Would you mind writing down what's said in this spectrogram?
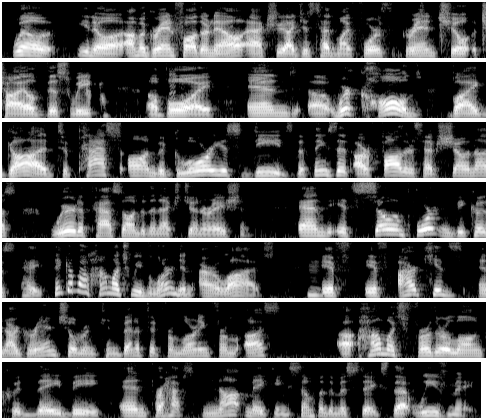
Well, you know, I'm a grandfather now. Actually, I just had my fourth grandchild this week, a boy, and uh, we're called by God to pass on the glorious deeds, the things that our fathers have shown us, we're to pass on to the next generation. And it's so important because, hey, think about how much we've learned in our lives. Mm. If if our kids and our grandchildren can benefit from learning from us, uh, how much further along could they be, and perhaps not making some of the mistakes that we've made?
